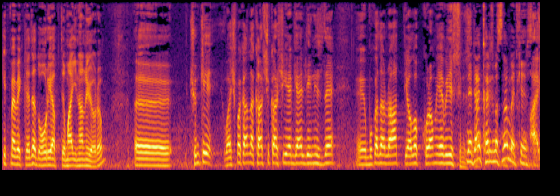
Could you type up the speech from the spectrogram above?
Gitmemekle de doğru yaptığıma inanıyorum. Ee, çünkü başbakanla karşı karşıya geldiğinizde e, bu kadar rahat diyalog kuramayabilirsiniz. Neden? Karizmasından mı etkilenirsiniz? Ay,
